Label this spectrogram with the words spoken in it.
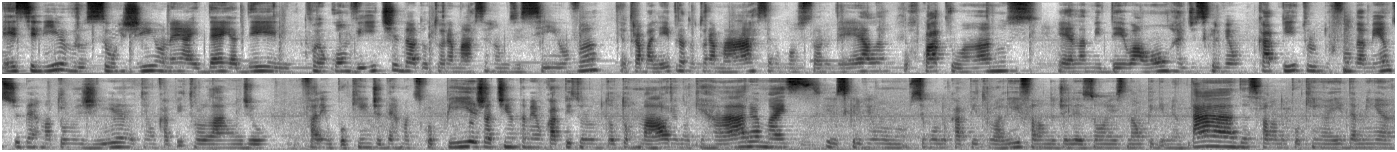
esse livro surgiu, né? A ideia dele foi um convite da doutora Márcia Ramos e Silva. Eu trabalhei para a doutora Márcia no consultório dela por quatro anos. Ela me deu a honra de escrever um capítulo do Fundamentos de Dermatologia. Eu tenho um capítulo lá onde eu falei um pouquinho de dermatoscopia. Já tinha também um capítulo do Dr. Mauro Nokihara, mas eu escrevi um segundo capítulo ali falando de lesões não pigmentadas, falando um pouquinho aí da minha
